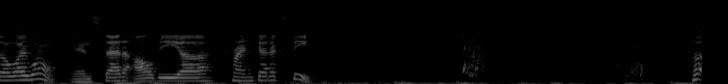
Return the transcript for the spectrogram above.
So I won't. Instead, I'll be uh, trying to get XP. Huh.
